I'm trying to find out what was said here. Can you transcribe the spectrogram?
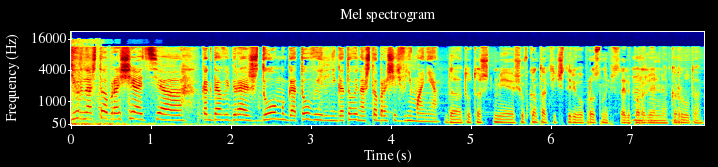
Юр, на что обращать, э, когда выбираешь дом, готовый или не готовый, на что обращать внимание? Да, тут аж мне еще ВКонтакте 4 вопроса написали параллельно. Мгм. Круто.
